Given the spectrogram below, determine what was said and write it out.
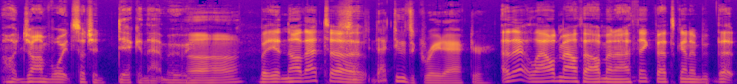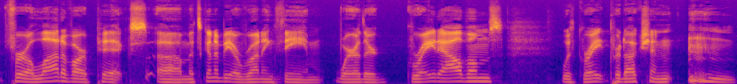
Oh, Jon Voight's such a dick in that movie. Uh huh. but yeah, no, that uh, that dude's a great actor. Uh, that loudmouth album and i think that's gonna be that for a lot of our picks um, it's gonna be a running theme where they're great albums with great production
